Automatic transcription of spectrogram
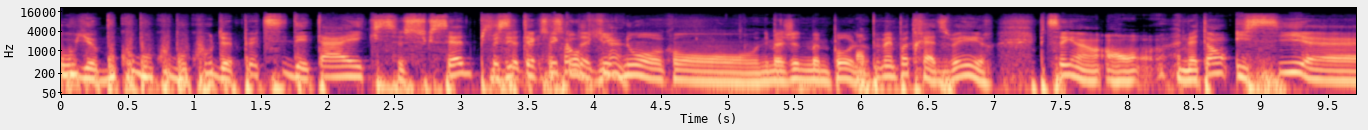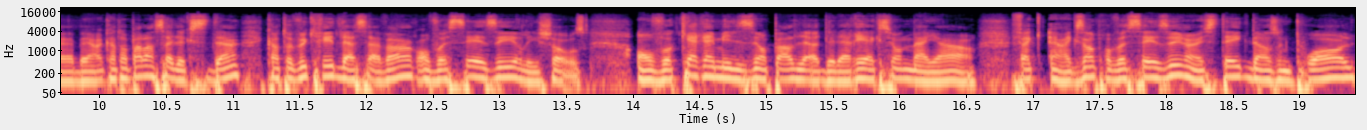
où il y a beaucoup beaucoup beaucoup de petits détails qui se succèdent. Puis c'est des techniques compliquées que nous, on, qu'on n'imagine même pas. Là. On peut même pas traduire. Puis tu sais, on, on- admettons ici, euh, ben, quand on parle en salle d'Occident, quand on veut créer de la saveur, on va saisir les choses. On va caraméliser. On parle de la, de la réaction de Maillard. Fait que, par exemple, on va saisir un steak dans une poêle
